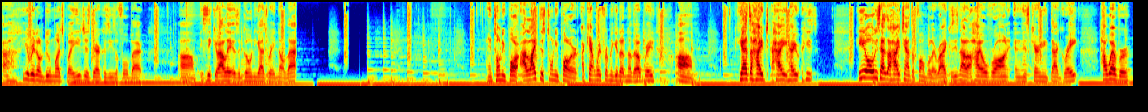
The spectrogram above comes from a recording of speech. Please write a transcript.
uh, he really don't do much, but he's just there because he's a fullback. Um, Ezekiel Elliott is a goon. You guys already know that. And Tony Pollard, I like this Tony Pollard. I can't wait for him to get another upgrade. Um, he has a high, high, high. He's he always has a high chance of fumble it, right? Because he's not a high overall and his carrying ain't that great. However,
